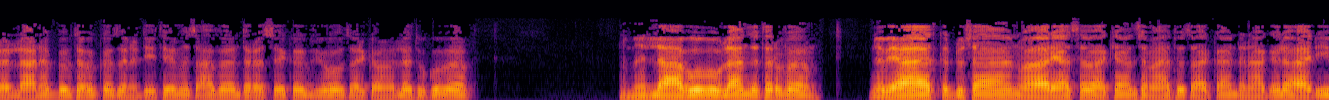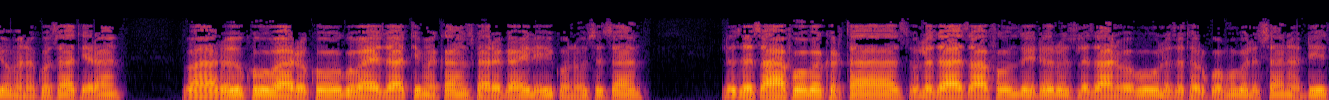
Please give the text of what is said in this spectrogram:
ለላነብብ ተወከ ዘንዴቴ መጽሐፈ እንተረሰይከ እግዚኦ ጸሪቀ መለት ምላቡ ውላን ዘተርፈ ነቢያት፣ ቅዱሳን፣ ሐዋርያት፣ ሰባኪያን፣ ሰማዕቶ፣ ጻድቃን፣ ደናግል፣ አዲ ወመነኮሳት ኤራን ባርኩ ባርኮ ጉባኤ ዛቲ መካን እስከ አረጋዊ ህፃን ለዘጻፎ በክርታስ ወለዛ ጻፎን ዘይደርስ ለዛ አንበቦ ለዘተርጎሞ በልሳን አዲስ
